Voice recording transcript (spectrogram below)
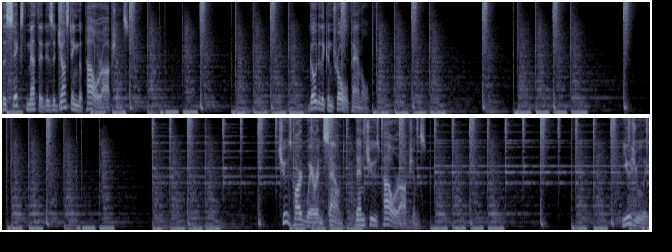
The sixth method is adjusting the power options. Go to the control panel. Choose hardware and sound, then choose power options. Usually,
